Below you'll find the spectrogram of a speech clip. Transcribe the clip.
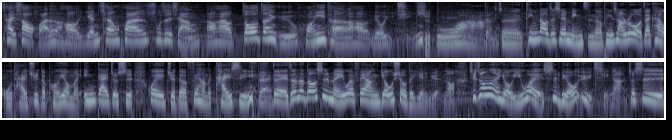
蔡少环，然后严承欢、苏志祥，然后还有周真瑜、黄一腾，然后刘雨晴。是哇，对真的听到这些名字呢，平常如果在看舞台剧的朋友们，应该就是会觉得非常的开心。对 对，真的都是每一位非常优秀的演员哦。其中呢，有一位是刘雨晴啊，就是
